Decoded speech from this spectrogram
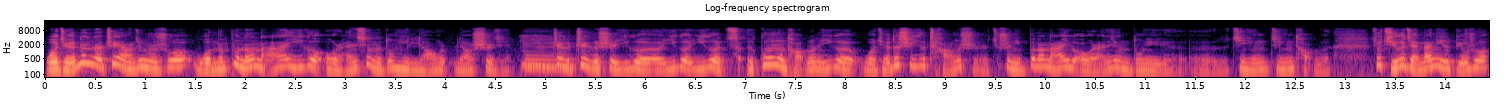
我觉得呢，这样就是说，我们不能拿一个偶然性的东西聊聊事情。嗯这个这个是一个一个一个呃公共讨论的一个，我觉得是一个常识，就是你不能拿一个偶然性的东西呃进行进行讨论。就举个简单例子，比如说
